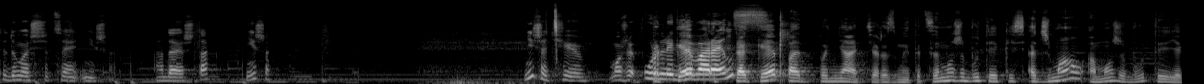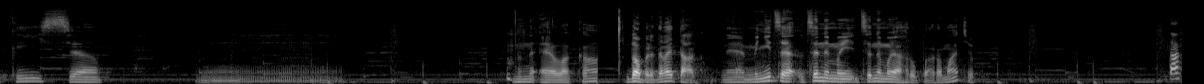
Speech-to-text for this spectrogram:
Ти думаєш, що це ніша? Гадаєш, так? Ніша? Ніша чи може Урлік де Варенс? таке па- поняття розмите. Це може бути якийсь аджмал, а може бути якийсь. е, м, Ну, не елака. Добре, давай так. Е, Мені це, це, не мої, це не моя група ароматів. Так,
